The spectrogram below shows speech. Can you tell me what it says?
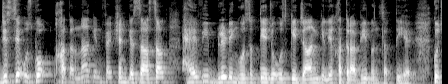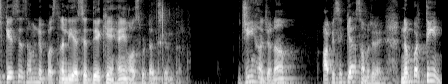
जिससे उसको खतरनाक इन्फेक्शन के साथ साथ हैवी ब्लीडिंग हो सकती है, जो उसकी जान के लिए खतरा भी बन सकती है। कुछ केसेस हमने पर्सनली ऐसे देखे हैं हॉस्पिटल्स के अंदर। जी हाँ जनाब, आप इसे क्या समझ रहे हैं? नंबर तीन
